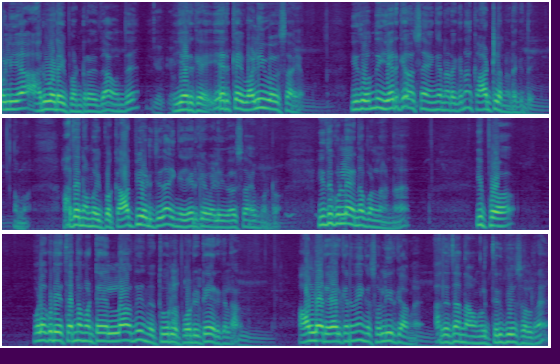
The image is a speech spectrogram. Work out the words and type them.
ஒளியை அறுவடை பண்ணுறது தான் வந்து இயற்கை. இயற்கை வழி விவசாயம். இது வந்து இயற்கை விவசாயம் எங்கே நடக்குதுன்னா காட்டில் நடக்குது. ஆமாம் அதை நம்ம இப்போ காப்பி அடித்து தான் இங்கே இயற்கை வழி விவசாயம் பண்ணுறோம் இதுக்குள்ளே என்ன பண்ணலான்னா இப்போ விழக்கூடிய தென்னை மட்டையெல்லாம் வந்து இந்த தூரில் போட்டுக்கிட்டே இருக்கலாம். ஆழ்வார் ஏற்கனவே இங்கே சொல்லியிருக்காங்க. அதுதான் நான் உங்களுக்கு திருப்பியும் சொல்கிறேன்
